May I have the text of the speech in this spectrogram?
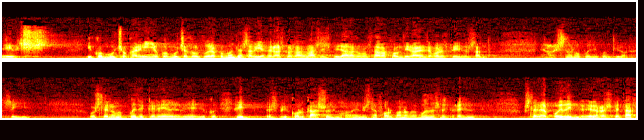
Y, con mucho cariño, con mucha dulzura, como ella sabía hacer las cosas más inspirada, como estaba continuamente con el Espíritu Santo. Pero esto no puede continuar así. Usted no me puede creer. Sí, explicó el caso, en esta forma no me puede usted creer. Usted me puede y me debe respetar,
